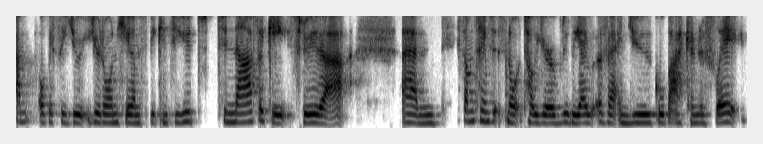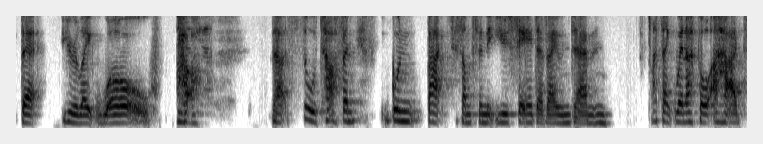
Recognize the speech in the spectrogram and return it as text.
um, obviously you, you're on here i'm speaking to you to, to navigate through that. Um, sometimes it's not till you're really out of it and you go back and reflect that you're like whoa yeah. that's so tough. And going back to something that you said around um, I think when I thought I had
